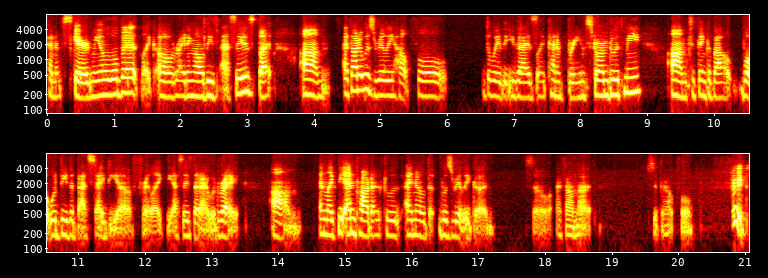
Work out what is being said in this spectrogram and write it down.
kind of scared me a little bit like oh writing all these essays but um i thought it was really helpful the way that you guys like kind of brainstormed with me um, to think about what would be the best idea for like the essays that I would write. Um, and like the end product was I know that was really good. So I found that super helpful. Great.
